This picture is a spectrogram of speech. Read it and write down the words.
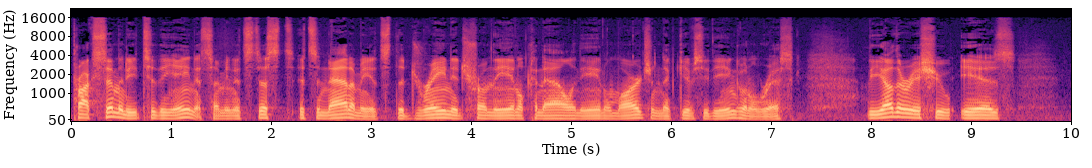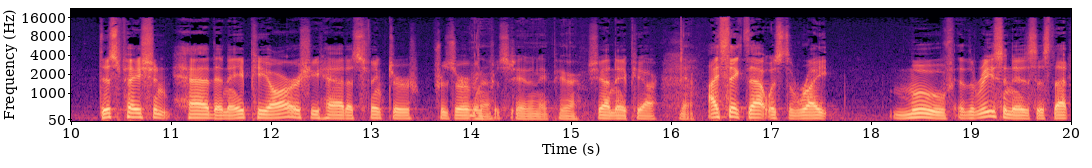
proximity to the anus. I mean, it's just it's anatomy. It's the drainage from the anal canal and the anal margin that gives you the inguinal risk. The other issue is this patient had an APR or she had a sphincter preserving No, procedure. she had an APR. She had an APR. Yeah. I think that was the right move. The reason is is that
